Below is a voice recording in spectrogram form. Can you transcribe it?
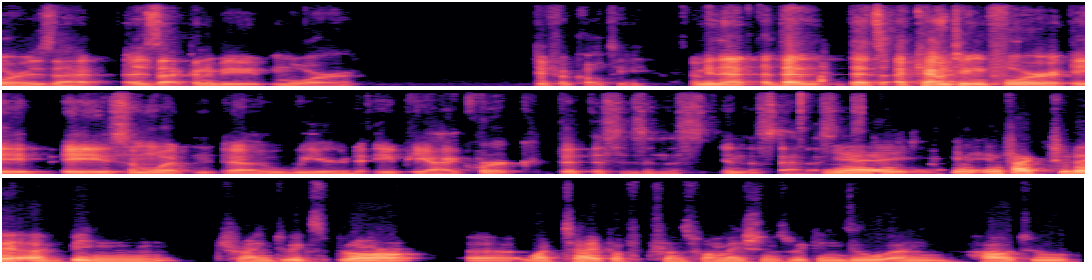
or is that is that going to be more difficulty? I mean that that that's accounting for a a somewhat uh, weird API quirk that this is in this in the status. Yeah, in, in fact, today I've been trying to explore uh, what type of transformations we can do and how to.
